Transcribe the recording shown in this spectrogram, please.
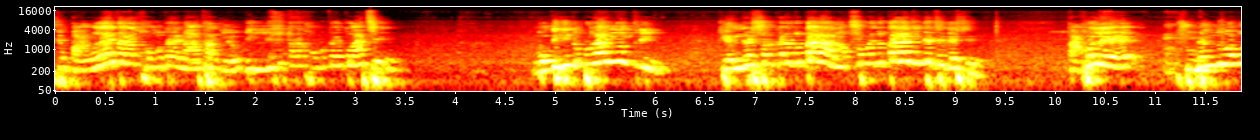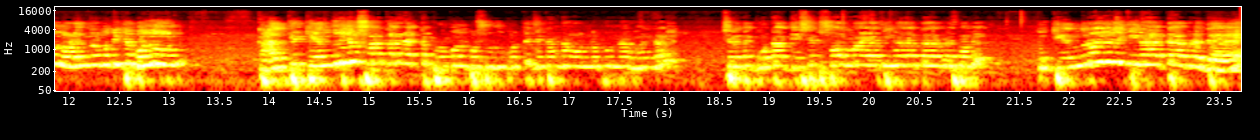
যে বাংলায় তারা ক্ষমতায় না থাকলেও দিল্লিতে তারা ক্ষমতায় তো আছে। মোদীজি তো প্রধানমন্ত্রী। কেন্দ্রের সরকারে তো তারা, লোকসভায় তো তারা জিতেছে দেশে। তাহলে শুভেন্দু বাবু নরেন্দ্র মোদীকে বলুন, কালকে কেন্দ্রীয় সরকারের একটা প্রকল্প শুরু করতে, যেটার নাম অন্নপূর্ণার ভান্ডার, সেটাতে গোটা দেশের সব মায়েরা তিন হাজার টাকা করে পাবে। তো কেন্দ্র যদি তিন হাজার টাকা করে দেয়,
